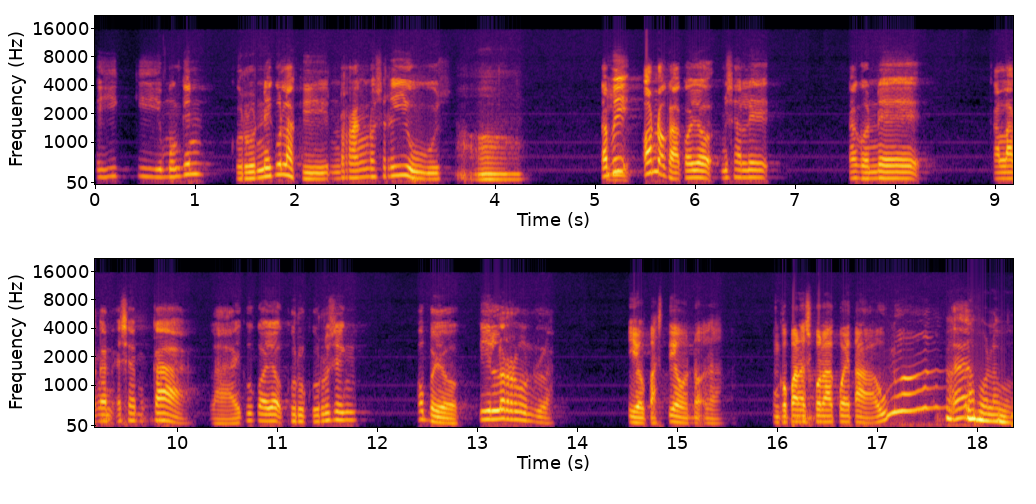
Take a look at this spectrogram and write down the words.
Iki mungkin gurune iku lagi nerangno serius. Oh. Tapi ono gak koyo misale nanggone kalangan SMK. Lah iku koyo guru-guru sing apa ya killer ngono lah. Iya pasti ono lah. Wong kepala sekolah aku ae tahu lah. Lapo lapo?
